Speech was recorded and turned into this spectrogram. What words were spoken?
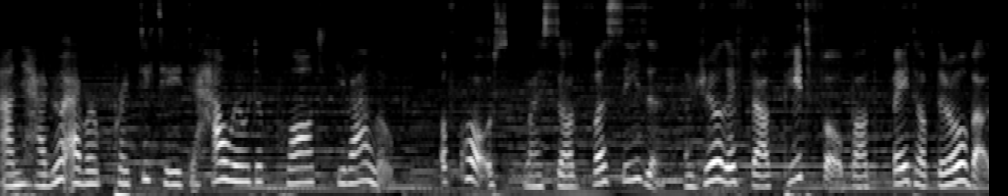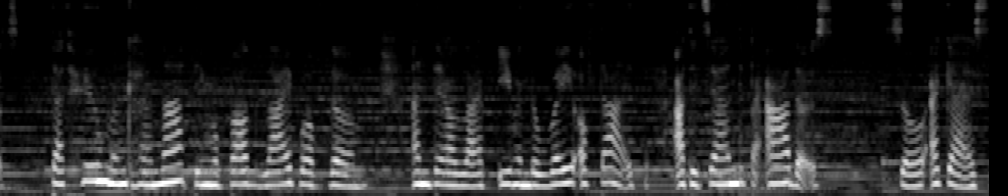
And have you ever predicted how will the plot develop? Of course, when I saw the first season, I really felt pitiful about the fate of the robots. That human care nothing about the life of them, and their life, even the way of death, are designed by others. So I guess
